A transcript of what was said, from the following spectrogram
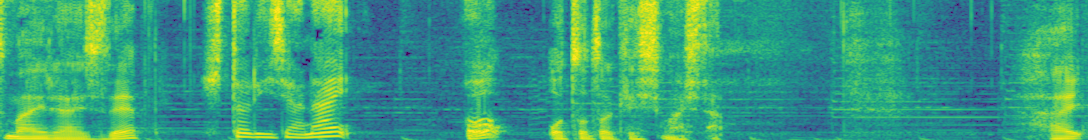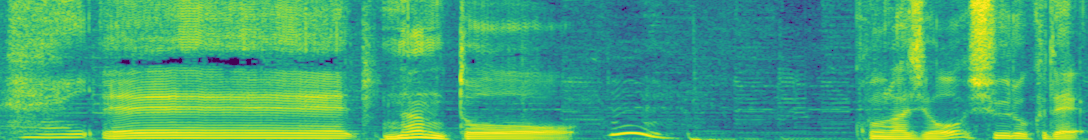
スマイルアイズで一人じゃないをお届けしました。はい。はい。えー、なんと、このラジオを収録で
